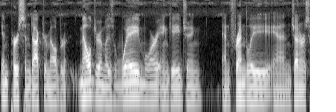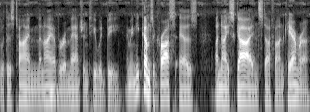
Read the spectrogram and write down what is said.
in person, Dr. Melbr- Meldrum was way more engaging and friendly and generous with his time than I ever imagined he would be. I mean, he comes across as a nice guy and stuff on camera,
